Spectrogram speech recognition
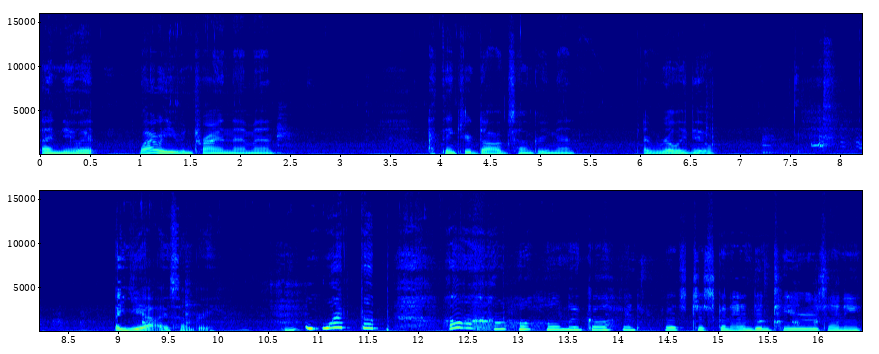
I knew it. Why were you even trying that, man? I think your dog's hungry, man. I really do. Uh, yeah, it's hungry. Oh, oh, oh, oh my god. That's just gonna end in tears, honey.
